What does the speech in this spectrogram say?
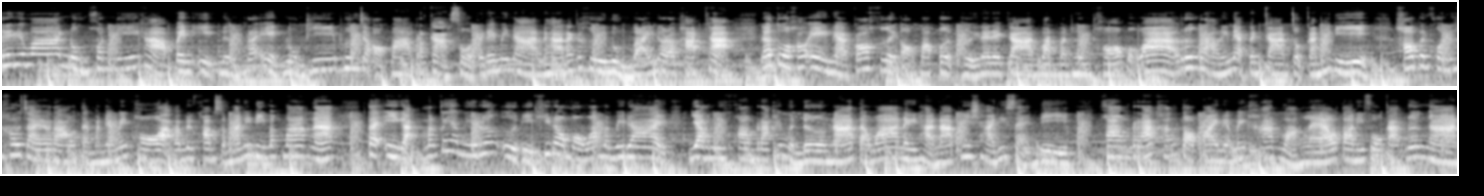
เรียกได้ว่าหนุ่มคนนี้ค่ะ เป็นอีกหนึ่งพระเอกหนุ่มที่เพิ่งจะออกมาประกาศโสดไปได้ไม่นานนะคะ นั่นก็คือหนุ่มไบรท์นรพัฒน์ค่ะ แล้วตัวเขาเองเนี่ยก็เคยออกมาเปิดเผยในรายการวันบันเทิงทอล์กบอกว่าเรื่องราวนี้เนี่ยเป็นการจบกันที่ดีเขาเป็นคนที่เข้าใจเราแต่มันยังไม่พออะมันเป็นความสัมพันธ์ที่ดีมากๆนะ แต่อีกอะมันก็ยังมีเรื่องอื่นอีกที่เรามองว่ามันไม่ได้ ยังมีความรักให้เหมือนเดิมนะ แต่ว่าในฐานะพี่ชายที่แสนดี ความรักครั้งต่อไปเนี่ยไม่คาดหวังแล้ว ตอนนี้โฟกัสเรื่องงาน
